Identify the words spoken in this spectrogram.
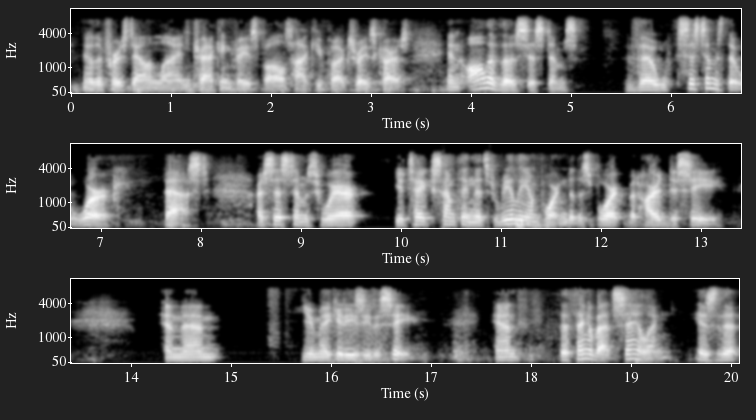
You know, the first down line, tracking baseballs, hockey pucks, race cars, and all of those systems, the systems that work best are systems where you take something that's really important to the sport but hard to see, and then you make it easy to see. And the thing about sailing is that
